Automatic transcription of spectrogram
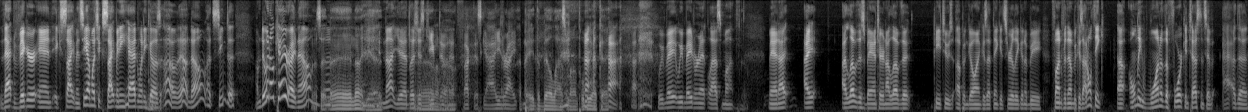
that vigor and excitement. See how much excitement he had when he goes, "Oh yeah, no, I seem to, I'm doing okay right now." I said, Uh, nah, not yet. Not yet. Let's just I keep doing know. it. Fuck this guy. He's right. I paid the bill last month. We'll be okay. we made we made rent last month. Man, I I I love this banter and I love that P2's up and going because I think it's really going to be fun for them because I don't think uh, only one of the four contestants have uh, the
